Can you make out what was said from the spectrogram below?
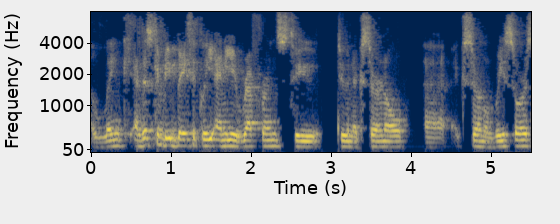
a link, and this can be basically any reference to to an external uh, external resource.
